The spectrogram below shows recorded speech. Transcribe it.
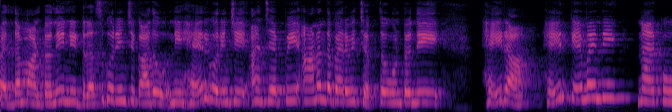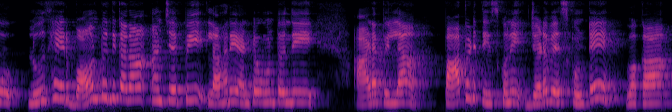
పెద్దమ్మ అంటుంది నీ డ్రెస్ గురించి కాదు నీ హెయిర్ గురించి అని చెప్పి ఆనంద భైరవి చెప్తూ ఉంటుంది. హెయిరా హెయిర్కి ఏమైంది నాకు లూజ్ హెయిర్ బాగుంటుంది కదా అని చెప్పి లహరి అంటూ ఉంటుంది. ఆడపిల్ల పాపిడి తీసుకొని జడ వేసుకుంటే ఒక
